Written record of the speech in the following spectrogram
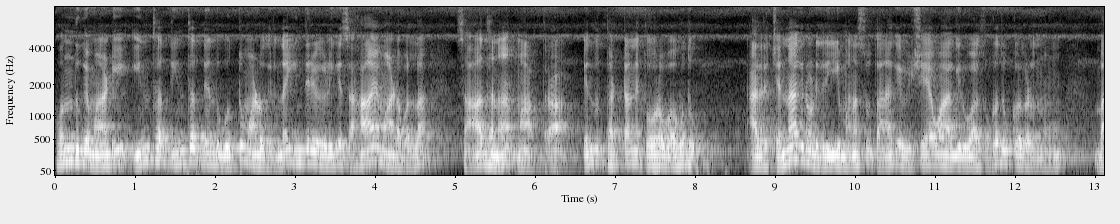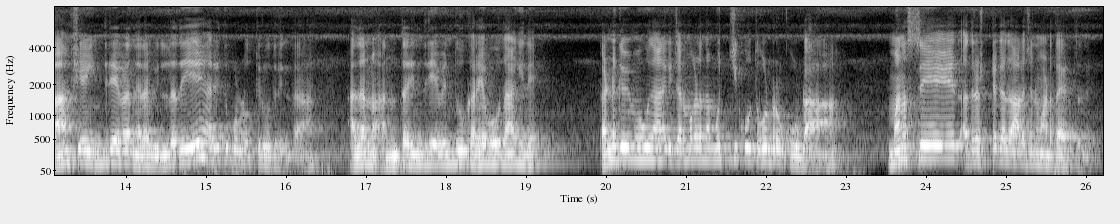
ಹೊಂದುಗೆ ಮಾಡಿ ಇಂಥದ್ದು ಇಂಥದ್ದೆಂದು ಗೊತ್ತು ಮಾಡುವುದರಿಂದ ಇಂದ್ರಿಯಗಳಿಗೆ ಸಹಾಯ ಮಾಡಬಲ್ಲ ಸಾಧನ ಮಾತ್ರ ಎಂದು ತಟ್ಟನೆ ತೋರಬಹುದು. ಆದರೆ ಚೆನ್ನಾಗಿ ನೋಡಿದರೆ ಈ ಮನಸ್ಸು ತನಗೆ ವಿಷಯವಾಗಿರುವ ಸುಖ ದುಃಖಗಳನ್ನು ಬಾಹ್ಯ ಇಂದ್ರಿಯಗಳ ನೆರವಿಲ್ಲದೆಯೇ ಅರಿತುಕೊಳ್ಳುತ್ತಿರುವುದರಿಂದ ಅದನ್ನು ಅಂತರಿಂದ್ರಿಯವೆಂದೂ ಕರೆಯಬಹುದಾಗಿದೆ. ಕಣ್ಣು ಕಿವಿ ಮೂಗು ನಾಲಿಗೆ ಚರ್ಮಗಳನ್ನು ಮುಚ್ಚಿ ಕೂತುಕೊಂಡರೂ ಕೂಡ ಮನಸ್ಸೇ ಅದರಷ್ಟಕ್ಕೆ ಅದು ಆಲೋಚನೆ ಮಾಡ್ತಾ ಇರ್ತದೆ.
